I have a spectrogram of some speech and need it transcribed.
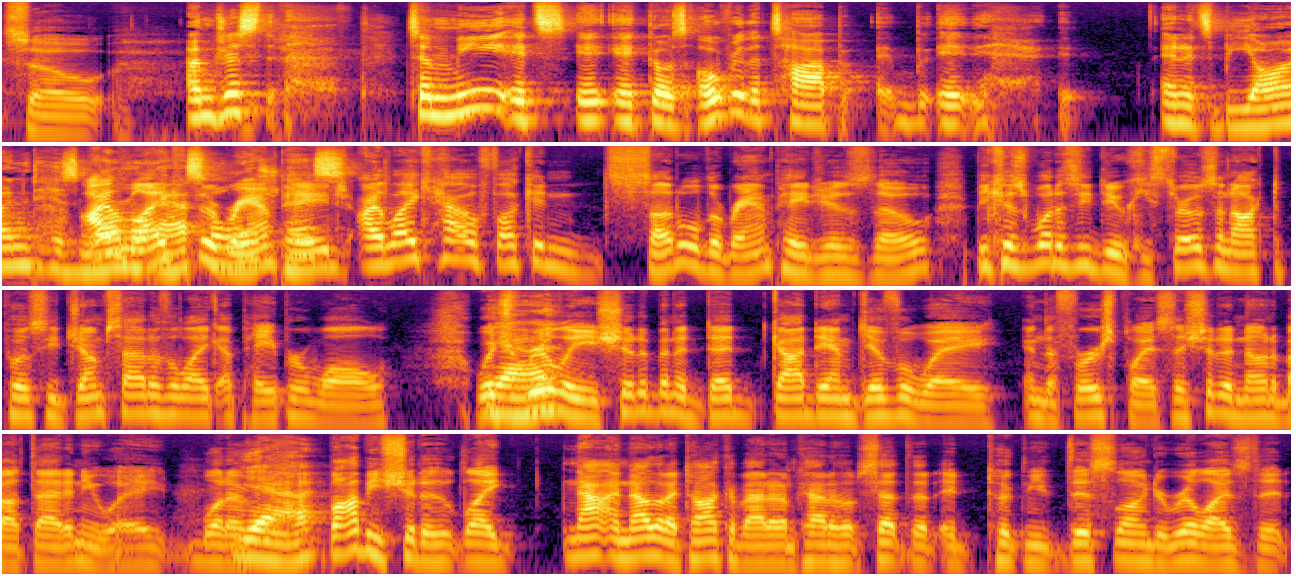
so, I'm just to me it's it, it goes over the top it, it and it's beyond his I like the rampage. I like how fucking subtle the rampage is, though. Because what does he do? He throws an octopus. He jumps out of the, like a paper wall, which Yeah. really should have been a dead goddamn giveaway in the first place. They should have known about that anyway. Whatever. Yeah. Bobby should have like now. And now that I talk about it, I'm kind of upset that it took me this long to realize that.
